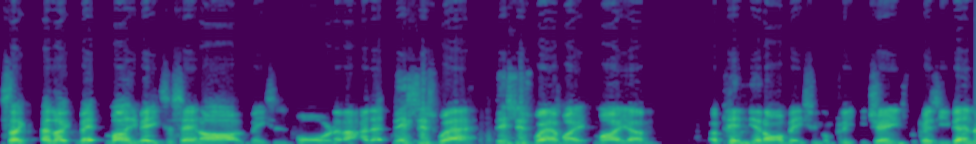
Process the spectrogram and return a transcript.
it's like and like my mates are saying oh Mason's boring and that and that, this is where this is where my my um opinion on Mason completely changed because he then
